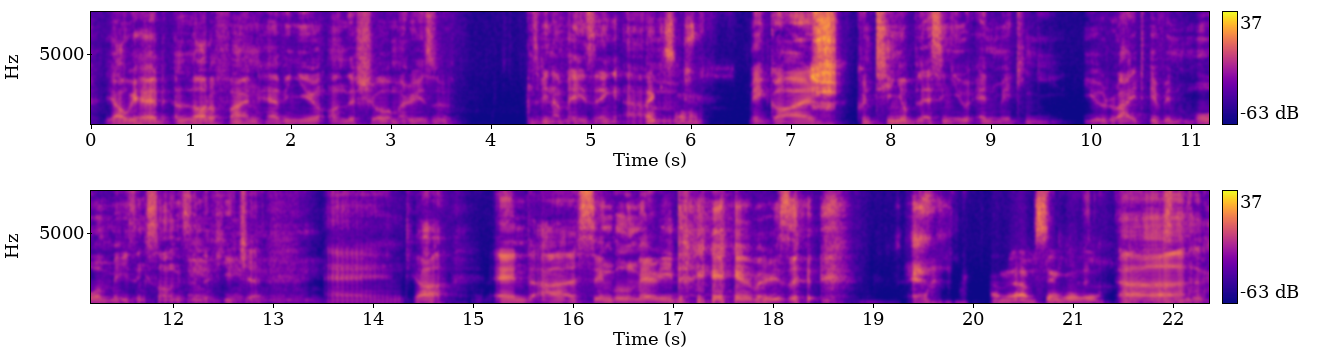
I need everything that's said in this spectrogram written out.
yeah, we had a lot of fun having you on the show, Marizu. It's been amazing. Um, Thank you so much. May God continue blessing you and making you write even more amazing songs in the future. And yeah, and uh, single, married, Marizu. Yeah, I'm I'm single. though. Ah. I'm single.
